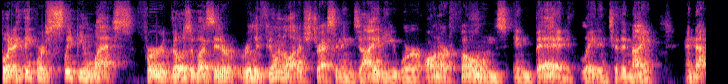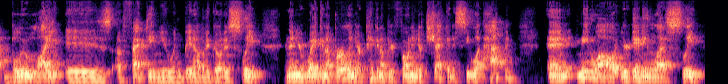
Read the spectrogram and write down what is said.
but I think we're sleeping less. For those of us that are really feeling a lot of stress and anxiety, we're on our phones in bed late into the night and that blue light is affecting you and being able to go to sleep. And then you're waking up early and you're picking up your phone and you're checking to see what happened. And meanwhile, you're getting less sleep.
